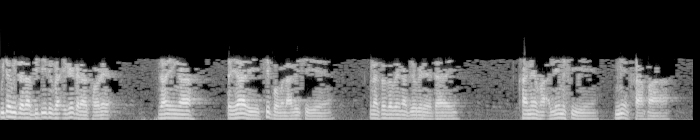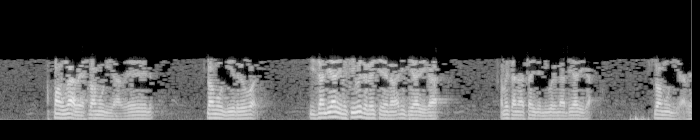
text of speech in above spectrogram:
ဝိတဝိသရပိတိတုကဧကဂရာခေါ်တဲ့ဇာယင်္ဂတရားတွေဖြစ်ပေါ်မလာလို့ရှိရင်ခုနသောသောဘဲကပြောခဲ့တဲ့အတိုင်းခန္ဓာမှာအလင်းမရှိရင်မြင့်ခါမှာ အမှောင်ကပဲလွှမ်းမိုးနေတာပဲလို့လွှမ်းမိုးနေတယ်လို့ပေါ့ဒီဇန်တရားတွေမရှိဘူးဆိုလို့ရှိရင်တော့အဲ့ဒီတရားတွေကအမိစ္ဆန္ဒစိုက်တဲ့និဝရဏတရားတွေကလွှမ်းမိုးနေတာပဲ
